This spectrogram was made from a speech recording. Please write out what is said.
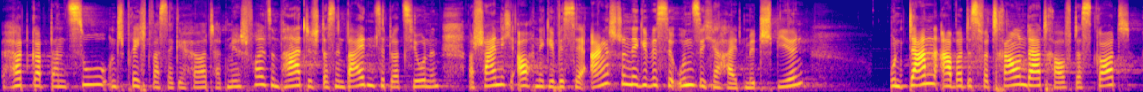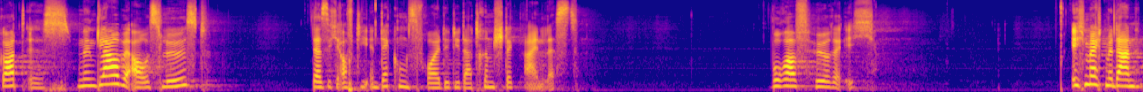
hört Gott dann zu und spricht, was er gehört hat. Mir ist voll sympathisch, dass in beiden Situationen wahrscheinlich auch eine gewisse Angst und eine gewisse Unsicherheit mitspielen und dann aber das Vertrauen darauf, dass Gott Gott ist, einen Glaube auslöst, der sich auf die Entdeckungsfreude, die da drin steckt, einlässt. Worauf höre ich? Ich möchte mir dann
